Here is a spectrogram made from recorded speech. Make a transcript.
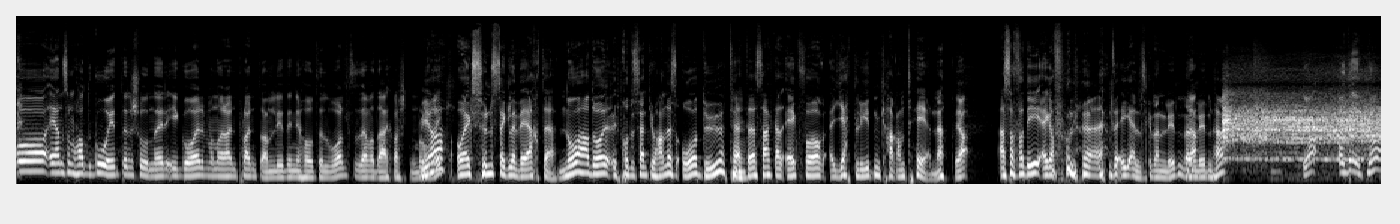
Og en som hadde gode intensjoner i går når han planta en lyd inn i Hotel Walt. Så det var der Karsten Ja, og jeg syns jeg leverte. Nå har da produsent Johannes og du, Tete, sagt at jeg får gjett lyden karantene. Ja. Altså fordi jeg har funnet Jeg elsker den lyden. Denne Ja. lyden her. ja. Og det er ikke noe,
